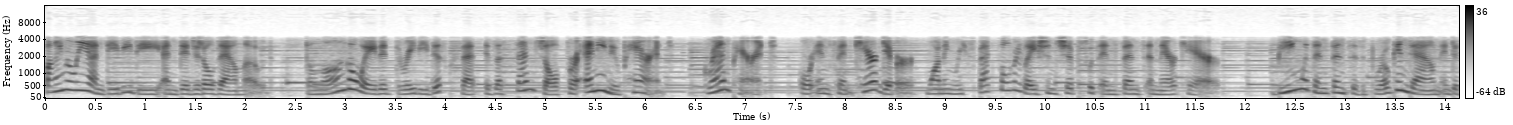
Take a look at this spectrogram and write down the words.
finally on DVD and digital download. The long awaited 3D disc set is essential for any new parent, grandparent, or infant caregiver wanting respectful relationships with infants and their care. Being with Infants is broken down into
